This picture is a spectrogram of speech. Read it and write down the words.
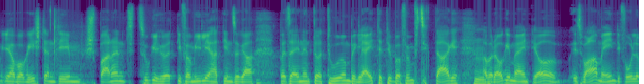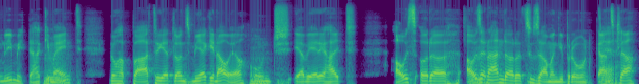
ich habe auch gestern dem spannend zugehört, die Familie hat ihn sogar bei seinen Torturen begleitet über 50 Tage, mhm. aber auch gemeint, ja, es war am Ende voll am Limit. Er hat mhm. gemeint, noch ein paar Triathlons mehr, genau, ja, mhm. und er wäre halt aus oder auseinander oder zusammengebrochen, ganz ja. klar.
